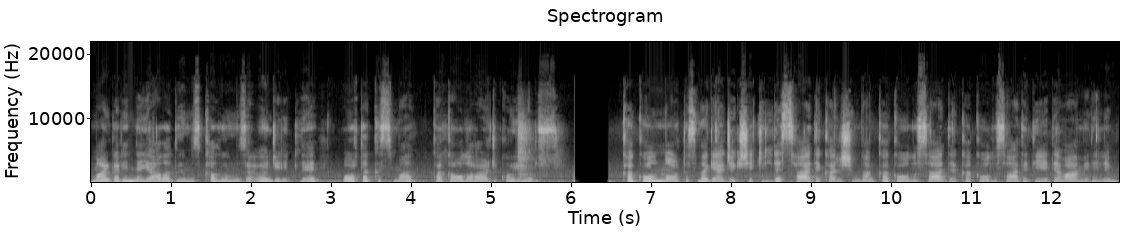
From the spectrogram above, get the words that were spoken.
Margarinle yağladığımız kalıbımıza öncelikle orta kısma kakaolu harcı koyuyoruz. Kakaolun ortasına gelecek şekilde sade karışımdan kakaolu sade, kakaolu sade diye devam edelim.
